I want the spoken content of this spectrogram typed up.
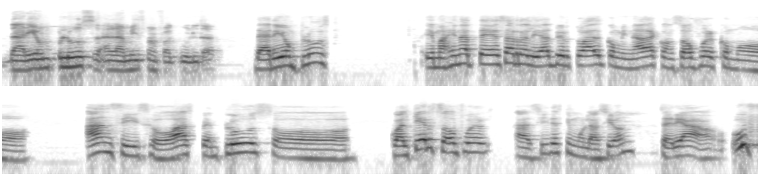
daría un plus a la misma facultad. Daría un plus. Imagínate esa realidad virtual combinada con software como ANSYS o Aspen Plus o cualquier software así de simulación, sería, uff,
